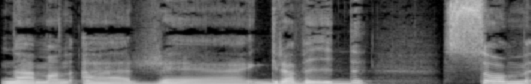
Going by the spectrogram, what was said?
när man är eh, gravid som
